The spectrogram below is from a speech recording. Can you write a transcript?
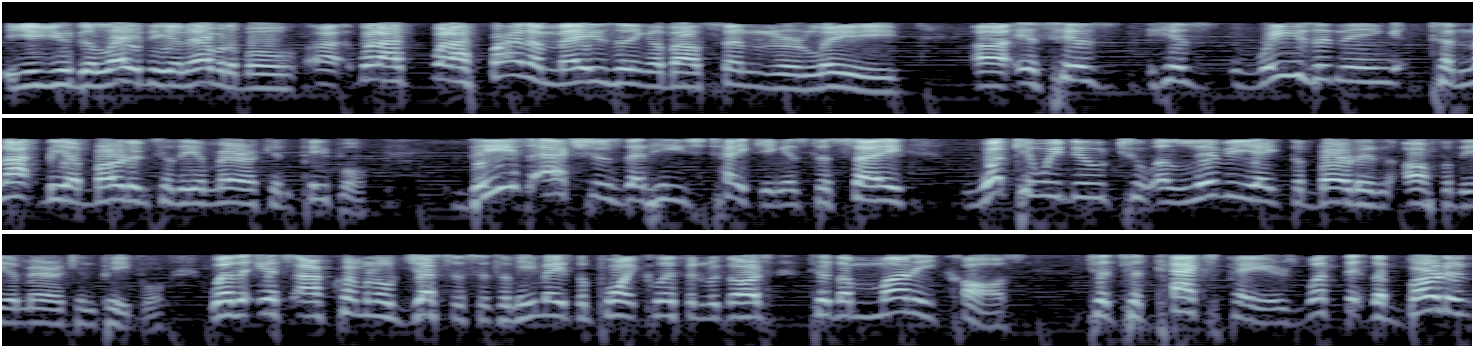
you you delay the inevitable. Uh, what I what I find amazing about Senator Lee uh, is his his reasoning to not be a burden to the American people. These actions that he's taking is to say, what can we do to alleviate the burden off of the American people? Whether it's our criminal justice system, he made the point, Cliff, in regards to the money cost to, to taxpayers. What the, the burden,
